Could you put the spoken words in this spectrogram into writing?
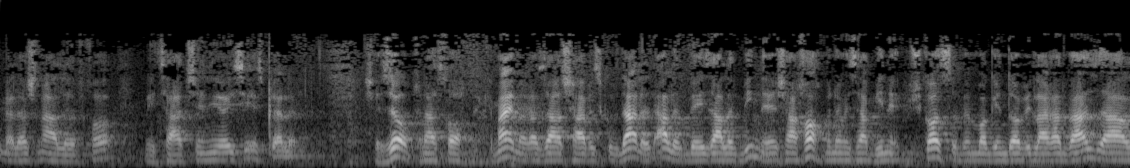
מלשון אלפחו, מצד שני יויסי אס פלא. שזהו מבחינת חוכמה. כמים הרזל שבס קד, א' בייז א' בינה, שהחוכמה נמצא בינה, שקוסו במוגן דוד לארד ועזל.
